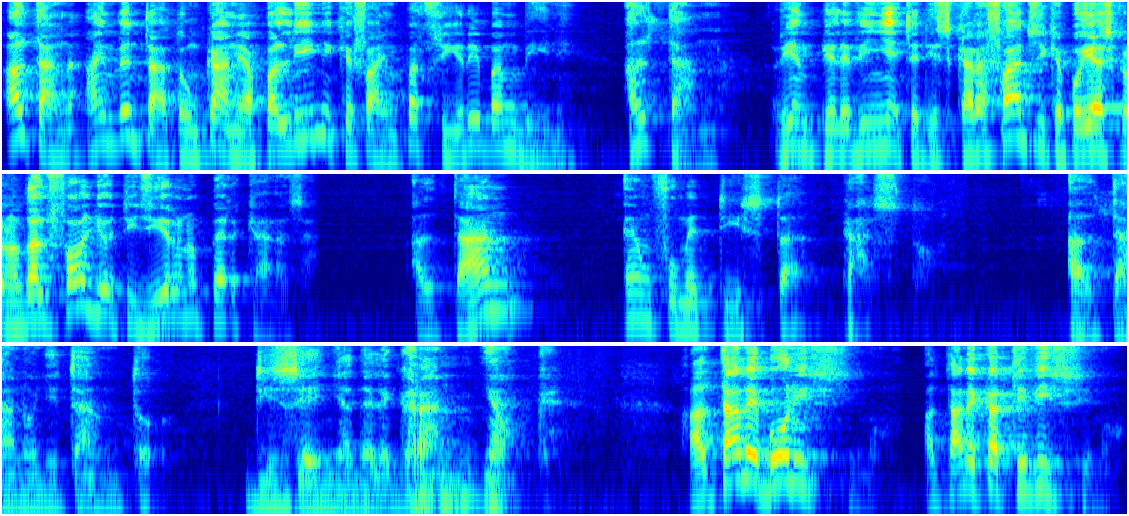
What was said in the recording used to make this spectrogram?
Altan ha inventato un cane a pallini che fa impazzire i bambini. Altan riempie le vignette di scarafaggi che poi escono dal foglio e ti girano per casa. Altan è un fumettista casto. Altan ogni tanto disegna delle gran gnocche. Altan è buonissimo, Altan è cattivissimo,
